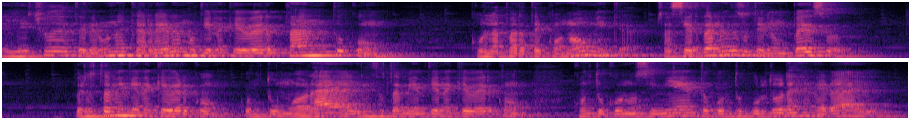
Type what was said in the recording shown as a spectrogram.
el hecho de tener una carrera no tiene que ver tanto con, con la parte económica. O sea, ciertamente eso tiene un peso, pero eso también tiene que ver con, con tu moral, eso también tiene que ver con, con, tu conocimiento, con tu cultura general.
